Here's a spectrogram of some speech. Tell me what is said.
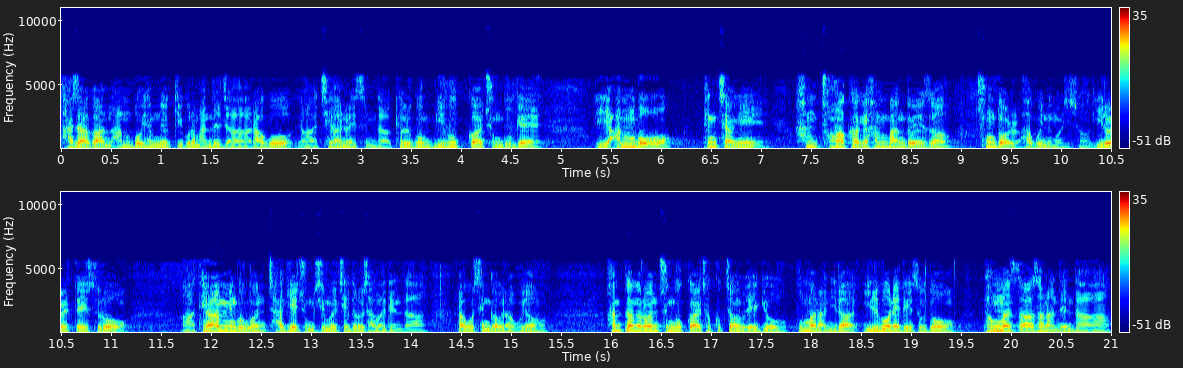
다자간 안보 협력 기구로 만들자라고 아, 제안을 했습니다. 결국 미국과 중국의 이 안보 팽창이 정확하게 한반도에서 충돌하고 있는 것이죠. 이럴 때일수록 아, 대한민국은 자기의 중심을 제대로 잡아야 된다라고 생각을 하고요. 한편으로는 중국과의 적극적인 외교뿐만 아니라 일본에 대해서도 벽만 쌓아서는 안 된다.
